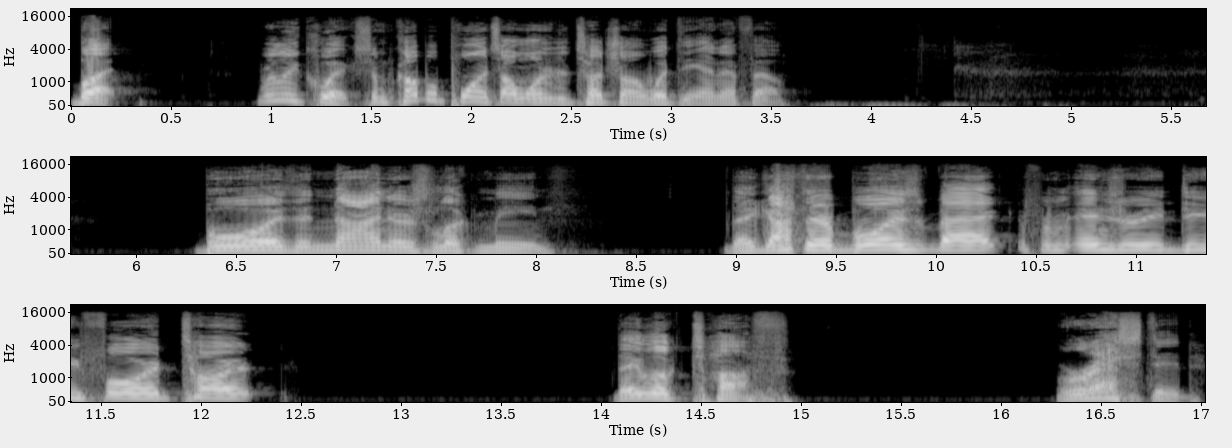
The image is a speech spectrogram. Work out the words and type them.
But really quick, some couple points I wanted to touch on with the NFL. Boy, the Niners look mean. They got their boys back from injury, Dee Ford, Tartt. They look tough. Rested.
